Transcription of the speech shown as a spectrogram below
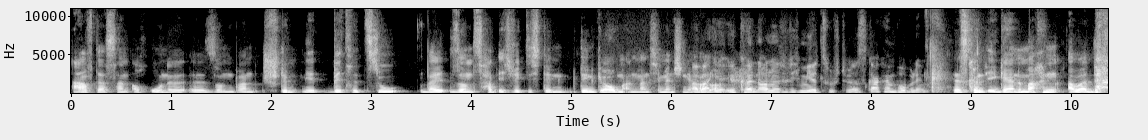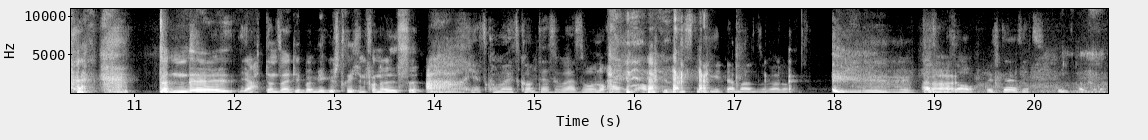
After Sun auch ohne äh, Sonnenbrand, stimmt mir bitte zu, weil sonst habe ich wirklich den, den Glauben an manche Menschen Aber verloren. ihr, ihr könnt auch natürlich mir zustimmen. Das ist gar kein Problem. Das könnt ihr gerne machen, aber da, dann, äh, ja, dann seid ihr bei mir gestrichen von der Liste. Ach, jetzt komm mal, jetzt kommt der sogar so noch auf, auf Gewissen geht der Mann sogar noch. Also Ja. pass auf, stelle jetzt Winterurlaub.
